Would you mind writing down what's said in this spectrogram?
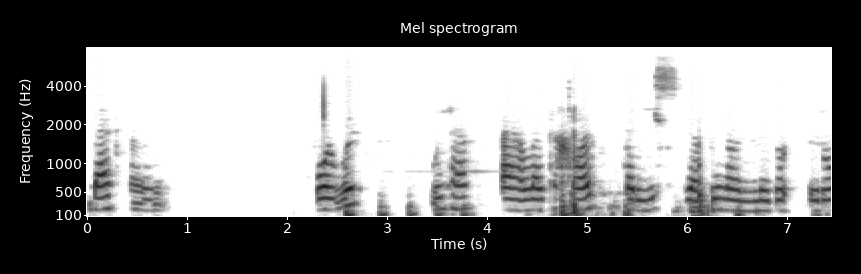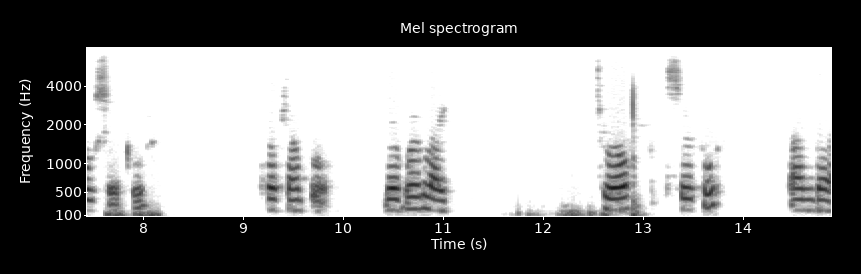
back and forward. We have uh, like a heart that is jumping on little little circles. For example, there were like 12 circles and the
